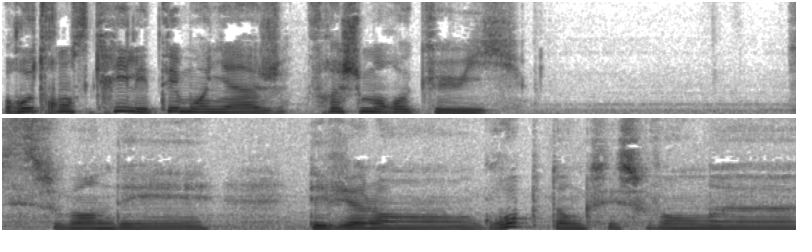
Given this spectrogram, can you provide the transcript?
retranscrit les témoignages fraîchement recueillis. C'est souvent des, des viols en groupe, donc c'est souvent, euh,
